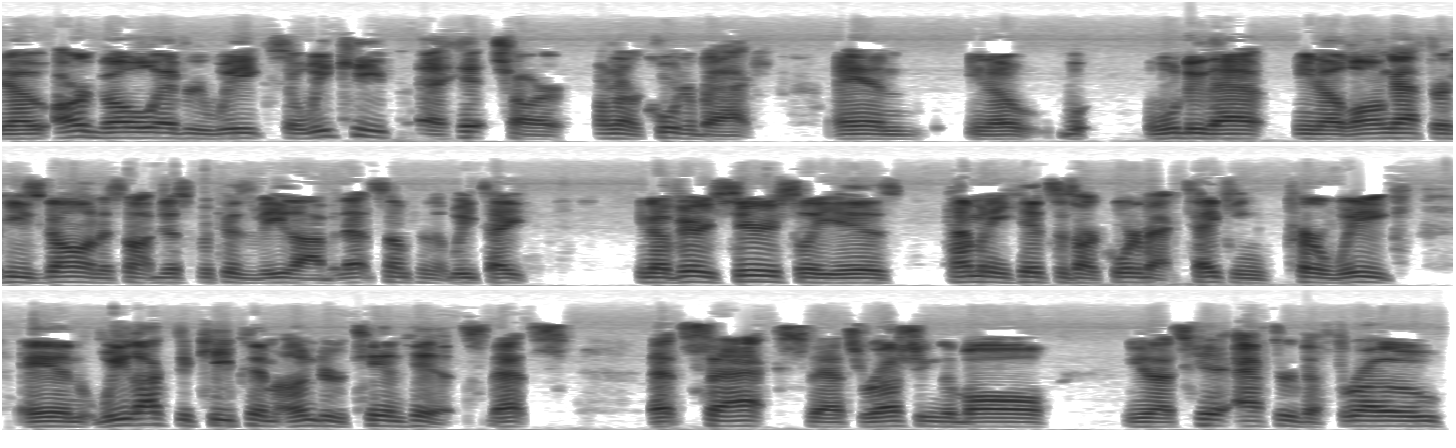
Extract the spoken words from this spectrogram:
you know, our goal every week, so we keep a hit chart on our quarterback. And, you know, we'll do that, you know, long after he's gone. It's not just because of Eli, but that's something that we take, you know, very seriously is how many hits is our quarterback taking per week? And we like to keep him under 10 hits. That's, that's sacks, that's rushing the ball, you know, that's hit after the throw,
